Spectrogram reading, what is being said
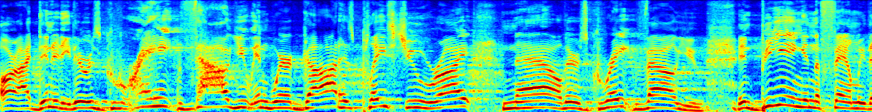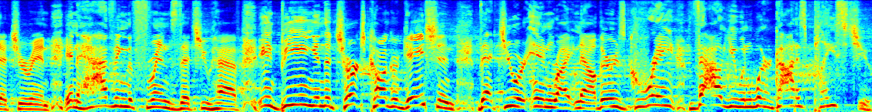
our identity. There is great value in where God has placed you right now. There's great value in being in the family that you're in, in having the friends that you have, in being in the church congregation that you are in right now. There is great value in where God has placed you.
